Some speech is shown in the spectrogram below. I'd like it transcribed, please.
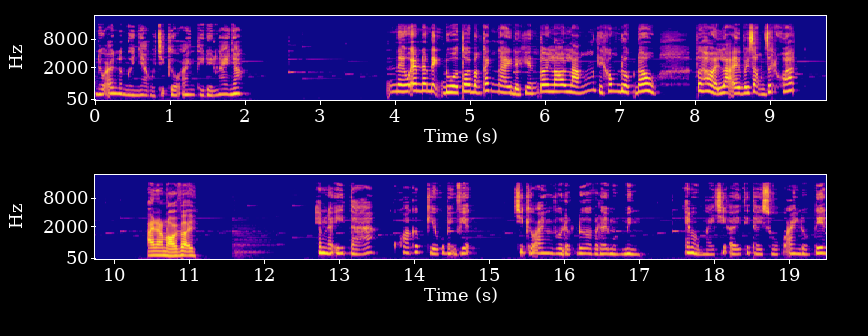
Nếu anh là người nhà của chị Kiều Anh thì đến ngay nhé. Nếu em đang định đùa tôi bằng cách này để khiến tôi lo lắng thì không được đâu. Tôi hỏi lại với giọng rất khoát. Ai đang nói vậy? Em là y tá, khoa cấp cứu của bệnh viện. Chị Kiều Anh vừa được đưa vào đây một mình. Em ở máy chị ấy thì thấy số của anh đầu tiên.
